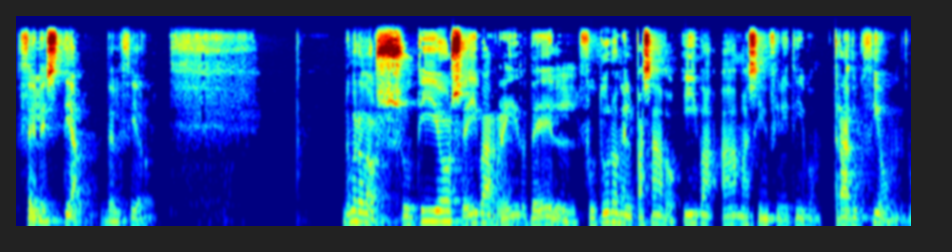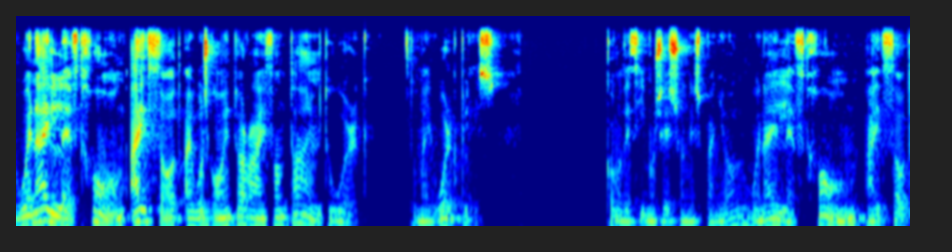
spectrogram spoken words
celestial del cielo. Número 2. Su tío se iba a reír de él. Futuro en el pasado. Iba a más infinitivo. Traducción. When I left home, I thought I was going to arrive on time to work, to my workplace. Como decimos eso en español? When I left home, I thought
